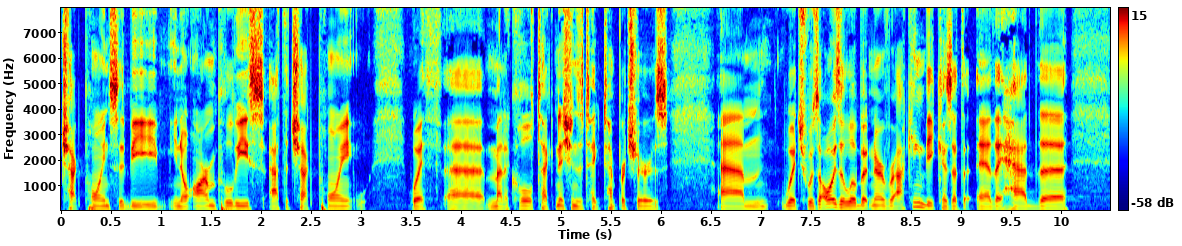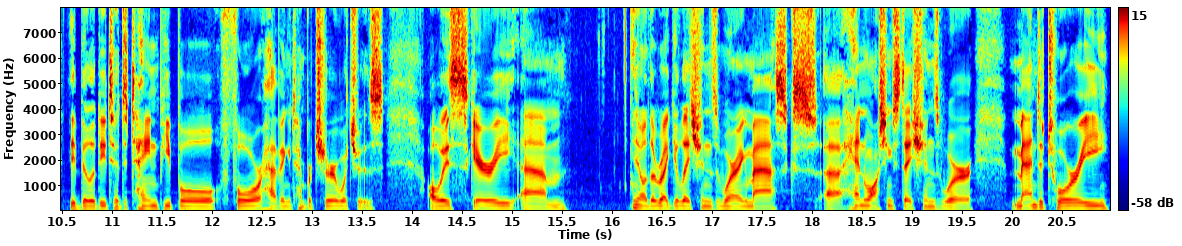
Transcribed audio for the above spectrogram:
checkpoints. There'd be you know armed police at the checkpoint with uh, medical technicians to take temperatures, um, which was always a little bit nerve wracking because the, uh, they had the the ability to detain people for having a temperature, which was always scary. Um, you know, the regulations wearing masks, uh, hand washing stations were mandatory.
